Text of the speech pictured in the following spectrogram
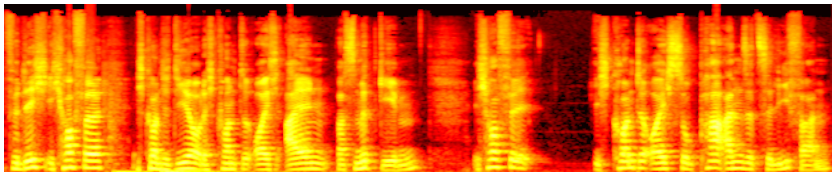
für dich, ich hoffe, ich konnte dir oder ich konnte euch allen was mitgeben. Ich hoffe, ich konnte euch so paar Ansätze liefern,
